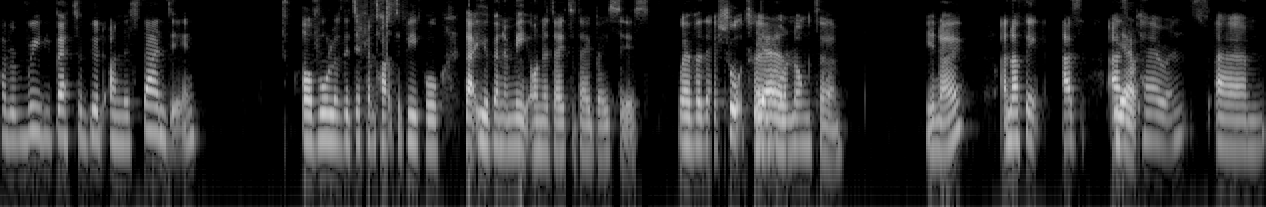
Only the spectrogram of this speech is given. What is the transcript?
have a really better, good understanding of all of the different types of people that you're going to meet on a day to day basis, whether they're short term yeah. or long term. You know, and I think as as yeah. parents, um,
